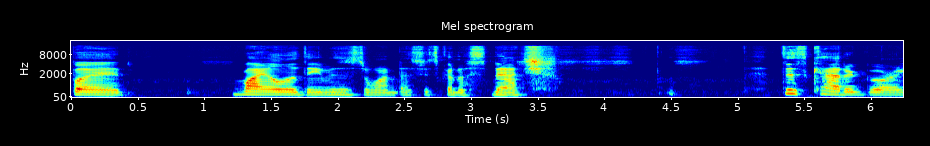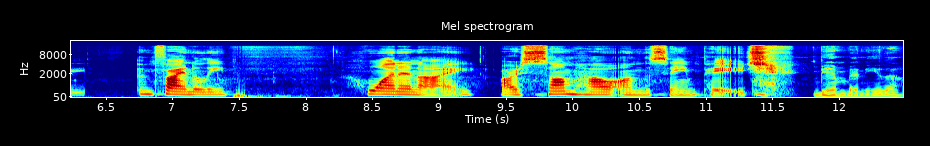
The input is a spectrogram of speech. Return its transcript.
but Viola Davis is the one that's just gonna snatch this category. And finally, Juan and I are somehow on the same page. Bienvenida.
